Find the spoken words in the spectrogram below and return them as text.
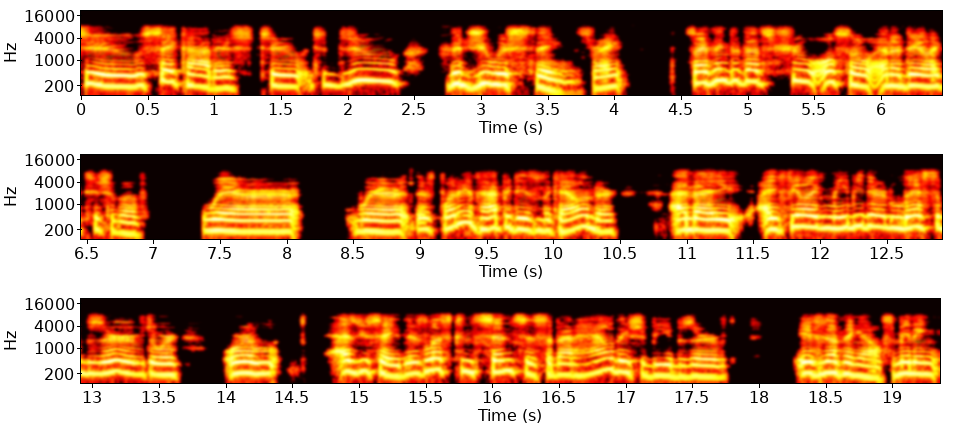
to say Kaddish, to to do the Jewish things, right? So I think that that's true also in a day like Tisha B'av, where where there's plenty of happy days in the calendar, and I I feel like maybe they're less observed or or as you say, there's less consensus about how they should be observed, if nothing else. Meaning,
